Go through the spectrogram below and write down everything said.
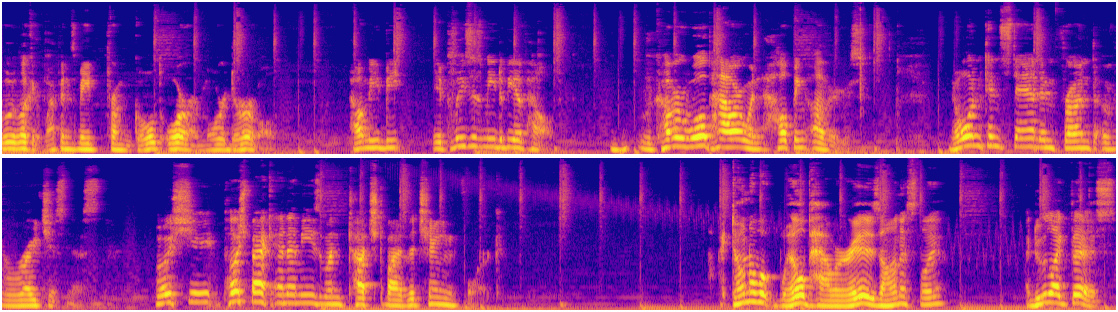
Ooh, look at weapons made from gold ore are more durable. Help me be. It pleases me to be of help. Recover willpower when helping others. No one can stand in front of righteousness. Push, push back enemies when touched by the chain fork. I don't know what willpower is, honestly. I do like this.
